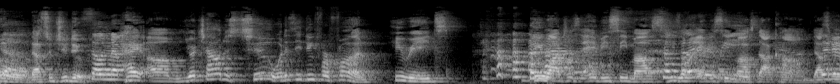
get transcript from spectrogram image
Boom. That's what you do. So hey, um, your child is two. What does he do for fun? He reads. he watches ABC Mouse. So He's on ABCmouse.com. That's what he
